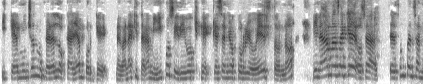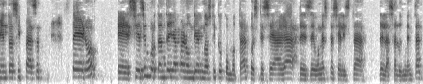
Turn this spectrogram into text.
y que muchas mujeres lo callan porque me van a quitar a mi hijo si digo que, que se me ocurrió esto, ¿no? Y nada más hay que, o sea, es un pensamiento así pasa, pero eh, sí es importante ya para un diagnóstico como tal, pues que se haga desde un especialista de la salud mental.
